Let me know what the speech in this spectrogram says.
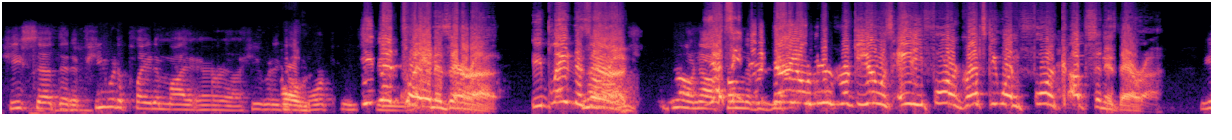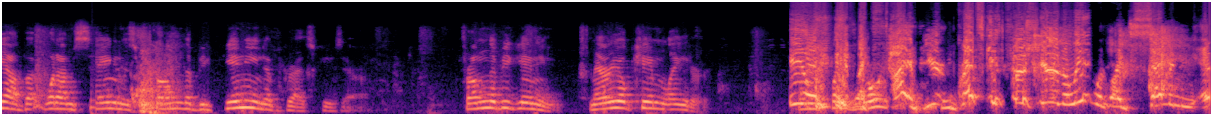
He said that if he would have played in my era, he would have got Oh, more points. He did play in his era. He played in his No, era. No, no, yes, he from the did. Mario Lemieux's rookie year was 84. Gretzky won four cups in his era. Yeah, but what I'm saying is from the beginning of Gretzky's era. From the beginning. Mario came later. He only played like five years. Gretzky's first year in the league was like 78.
